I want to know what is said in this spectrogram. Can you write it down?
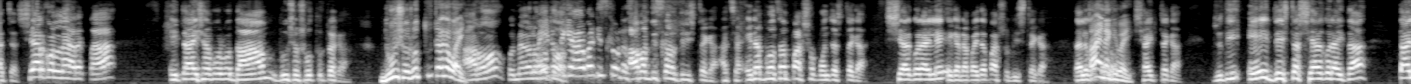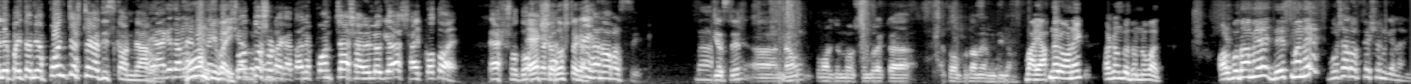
আচ্ছা শেয়ার করলে আরেকটা। এটা হিসাব করব দাম দুইশো সত্তর টাকা। দুইশো সত্তর টাকা ভাই? আরও কমে গেল কত? আবার ডিসকাউন্ট আবার ডিসকাউন্ট তিরিশ টাকা। আচ্ছা এটা বলছিলাম পাঁচশো পঞ্চাশ টাকা। শেয়ার করে আইলে এখানে পাইতে পাঁচশো বিশ টাকা। তাহলে তাই নাকি ভাই? ষাট টাকা। যদি এই ড্রেসটা শেয়ার করে আইতা তাহলে পাইতাম আমি পঞ্চাশ টাকা ডিসকাউন্ট আরও। কি ভাই? চোদ্দশো টাকা তাহলে পঞ্চাশ আর হলো গিয়া ষাট কত হয়? একশো দশ 110 টাকা। এখানে আবার ঠিক আছে নাও তোমার জন্য সুন্দর একটা অল্প দামে আমি দিলাম। ভাই আপনার অনেক অসংখ্য ধন্যবাদ। অল্প দামে, দেশ মানে মোশারফ ফ্যাশন গ্যালারি।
